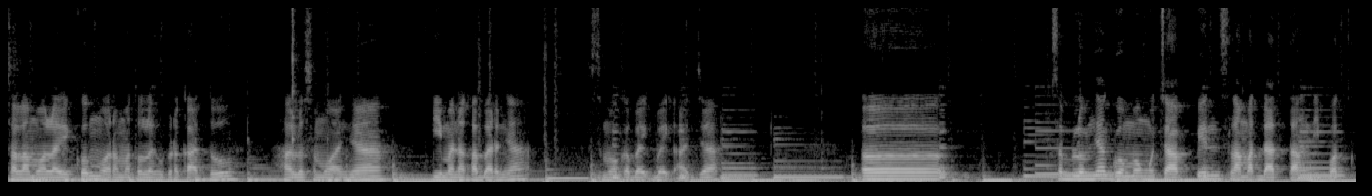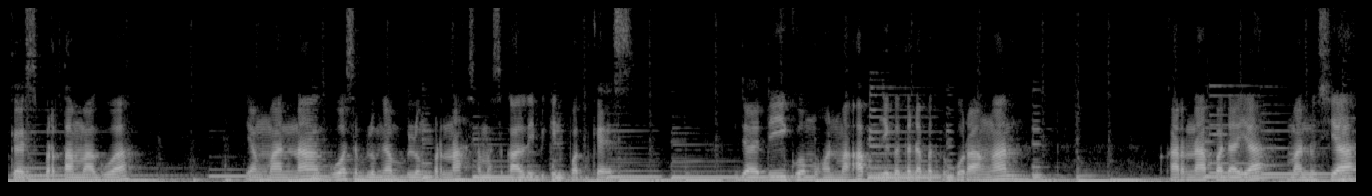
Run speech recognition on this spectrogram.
Assalamualaikum warahmatullahi wabarakatuh. Halo semuanya, gimana kabarnya? Semoga baik-baik aja. Eh, sebelumnya gue mau ngucapin selamat datang di podcast pertama gue, yang mana gue sebelumnya belum pernah sama sekali bikin podcast. Jadi gue mohon maaf jika terdapat kekurangan, karena pada ya manusia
